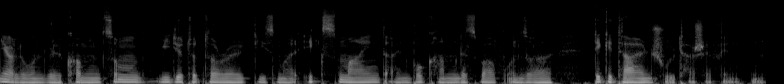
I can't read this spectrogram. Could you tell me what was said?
Ja, hallo und willkommen zum Videotutorial, diesmal Xmind, ein Programm, das wir auf unserer digitalen Schultasche finden.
